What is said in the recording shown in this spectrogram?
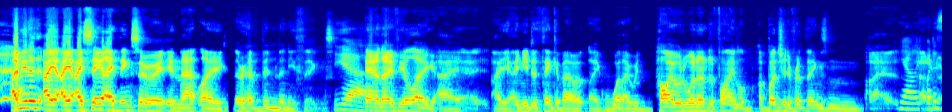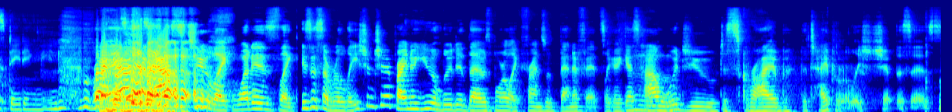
I mean, I, I I say I think so in that like there have been many things. Yeah. and I feel like I, I I need to think about like what I would how I would want to define a, a bunch of different things and I, yeah like I what don't does dating mean Right. I was gonna too, like, what is like, is this a relationship? I know you alluded that it was more like friends with benefits. Like, I guess how Mm. would you describe the type of relationship this is?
